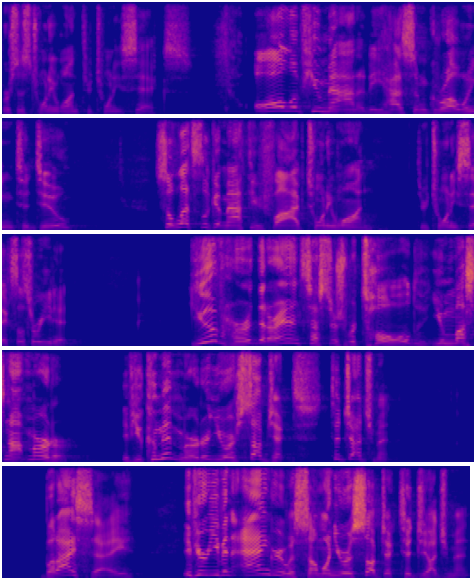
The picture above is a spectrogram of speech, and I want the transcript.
verses 21 through 26. All of humanity has some growing to do. So let's look at Matthew 5, 21 through 26. Let's read it. You have heard that our ancestors were told, You must not murder. If you commit murder, you are subject to judgment. But I say, if you're even angry with someone, you are subject to judgment.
